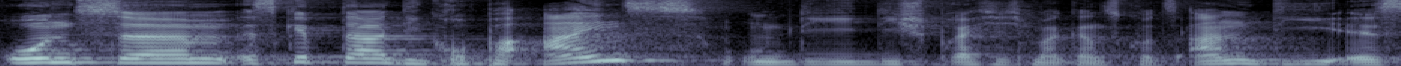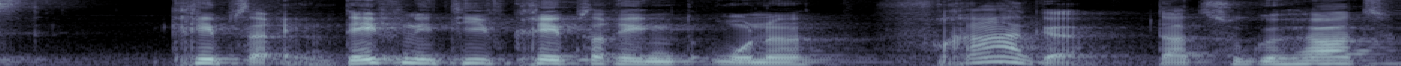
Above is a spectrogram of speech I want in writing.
Und ähm, es gibt da die Gruppe 1, um die, die spreche ich mal ganz kurz an, die ist krebserregend. Definitiv krebserregend ohne Frage. Dazu gehört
